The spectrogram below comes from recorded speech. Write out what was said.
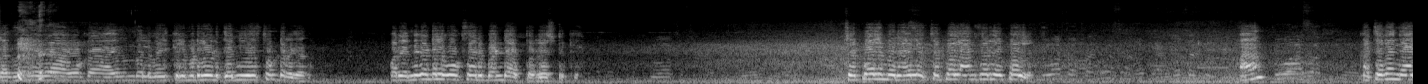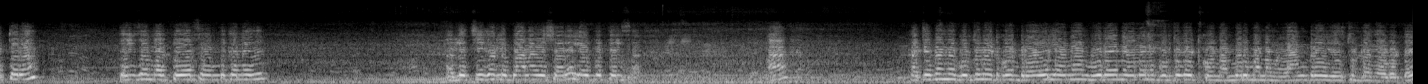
లగ్జరీగా ఒక ఐదు వందల వెయ్యి కిలోమీటర్ జర్నీ చేస్తుంటారు కదా. మరి ఎన్ని గంటలకు ఒకసారి బండి ఆపుతారు రెస్ట్కి? చెప్పాలి మీరు చెప్పాలి ఆన్సర్ చెప్పాలి. ఖచ్చితంగా ఆపుతారా? తెలుసా మరి టూ అవర్స్ ఎందుకనేది? అట్లా చీకట్లు బాగా వేశారా లేకపోతే తెలుసా? ఖచ్చితంగా గుర్తుపెట్టుకోండి డ్రైవర్లైనా అయినా మీరైనా ఎవరైనా గుర్తుపెట్టుకోండి అందరూ మనం లాంగ్ డ్రైవ్ చేస్తుంటాం కాబట్టి.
